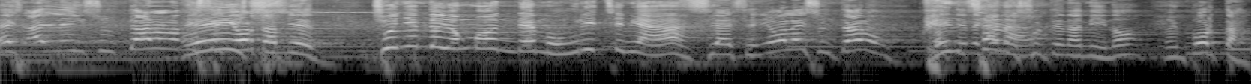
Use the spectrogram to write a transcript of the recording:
Es- a- le insultaron a mi Ey, Señor también. 주님도 욕 먹었는데 뭐 우리쯤이야. Si al Señor le insultaron, no tiene que me 괜찮아. insulten a mí, ¿no? No importa.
